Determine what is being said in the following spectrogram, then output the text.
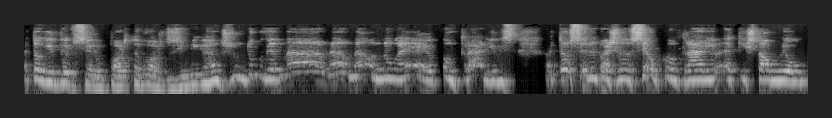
Então eu devo ser o porta-voz dos imigrantes junto do governo. Não, não, não, não é, é o contrário. Eu disse, então, Sr. Embaixador, se é o contrário, aqui está o meu,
